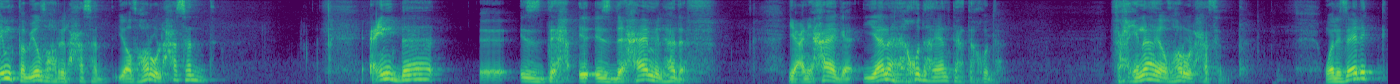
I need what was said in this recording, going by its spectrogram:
إمتى بيظهر الحسد؟ يظهر الحسد عند آه، ازدحام الهدف. يعني حاجة يا أنا هاخدها يا أنت هتاخدها. فحينها يظهر الحسد. ولذلك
